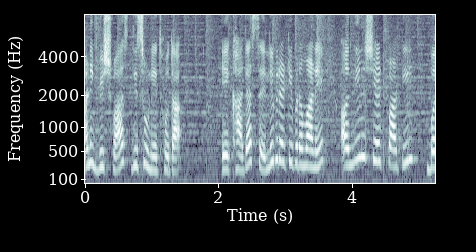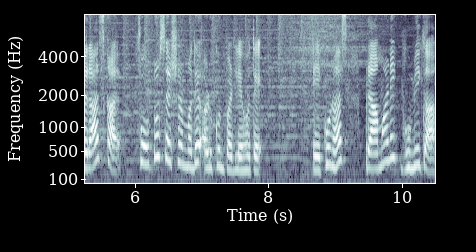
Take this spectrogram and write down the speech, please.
आणि विश्वास दिसून येत होता. एखाद्या सेलिब्रिटीप्रमाणे अनिल शेठ पाटील बराच काळ फोटो सेशनमध्ये अडकून पडले होते. एकूणच प्रामाणिक भूमिका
